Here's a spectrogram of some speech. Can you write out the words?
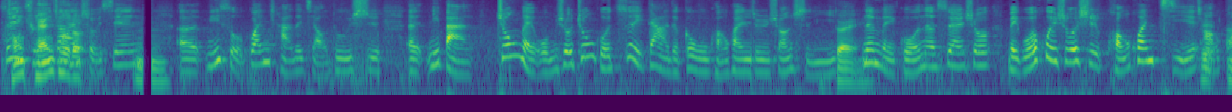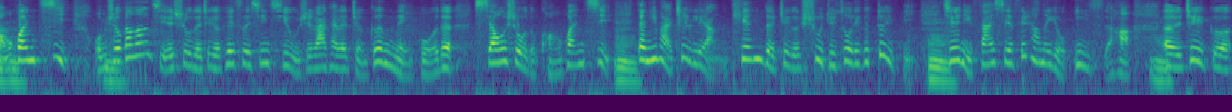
从全球的首先，呃，你所观察的角度是，呃，你把。中美，我们说中国最大的购物狂欢日就是双十一。对。那美国呢？虽然说美国会说是狂欢节啊，狂欢季。我们说刚刚结束的这个黑色星期五是拉开了整个美国的销售的狂欢季。嗯。但你把这两天的这个数据做了一个对比，嗯。其实你发现非常的有意思哈。嗯。呃，这个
